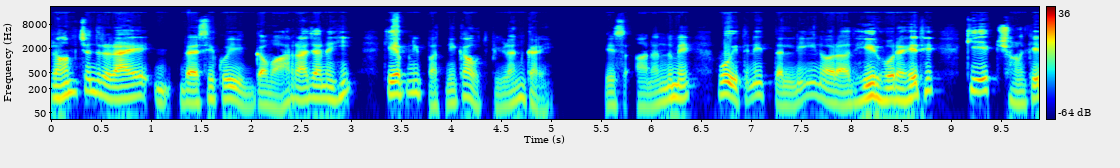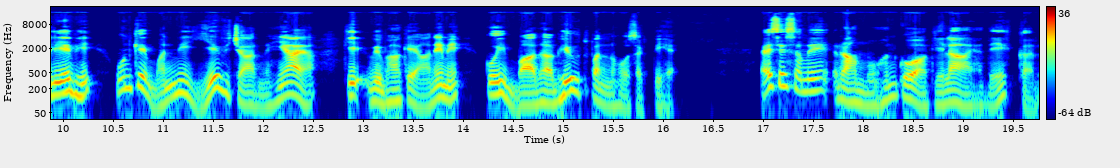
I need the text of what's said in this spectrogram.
रामचंद्र राय वैसे कोई गंवार राजा नहीं कि अपनी पत्नी का उत्पीड़न करें। इस आनंद में वो इतने तल्लीन और अधीर हो रहे थे कि एक क्षण के लिए भी उनके मन में ये विचार नहीं आया कि विवाह के आने में कोई बाधा भी उत्पन्न हो सकती है। ऐसे समय राममोहन को अकेला आया देखकर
